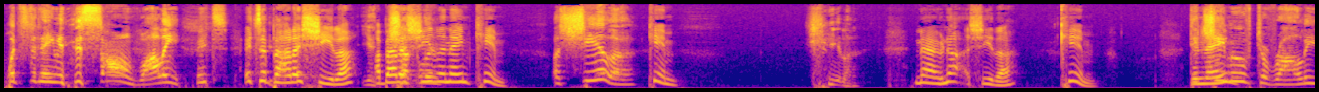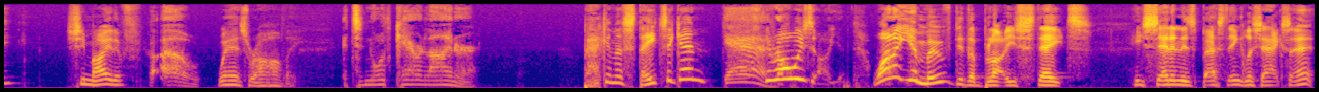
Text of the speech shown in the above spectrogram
What's the name of this song, Wally? It's it's about a Sheila, You about a Sheila named Kim. A Sheila. Kim. Sheila. No, not Sheila. Kim. The Did she name- move to Raleigh? She might have. Oh, Where's Raleigh? it's in North Carolina. Back in the states again? Yeah. You're always. Why don't you move to the bloody states? He said in his best English accent.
